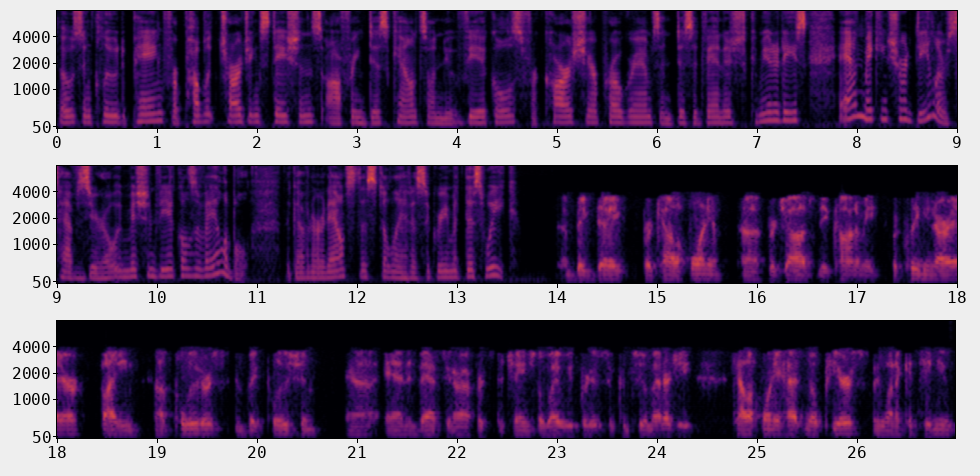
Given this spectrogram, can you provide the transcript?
Those include paying for public charging stations, offering discounts on new vehicles for car share programs in disadvantaged communities, and making sure dealers have zero emission vehicles available. The governor announced the Stellantis agreement this week a big day for California, uh, for jobs, the economy, for cleaning our air, fighting uh, polluters and big pollution, uh, and advancing our efforts to change the way we produce and consume energy. California has no peers. We want to continue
